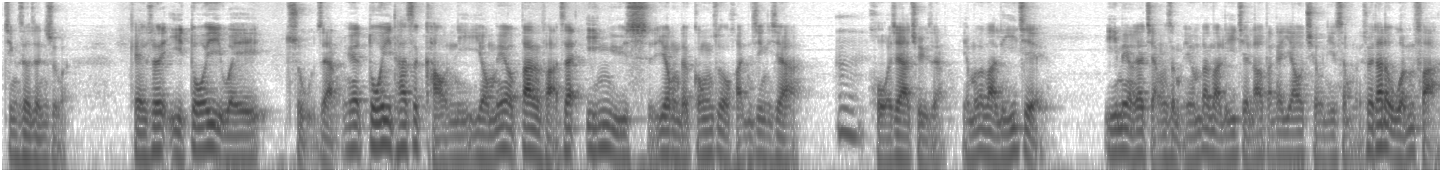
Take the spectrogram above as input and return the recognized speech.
金色证书了。可以，所以以多义为主，这样，因为多义它是考你有没有办法在英语使用的工作环境下，嗯，活下去，这样有没有办法理解 email 在讲什么，有没有办法理解老板在要求你什么？所以它的文法，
